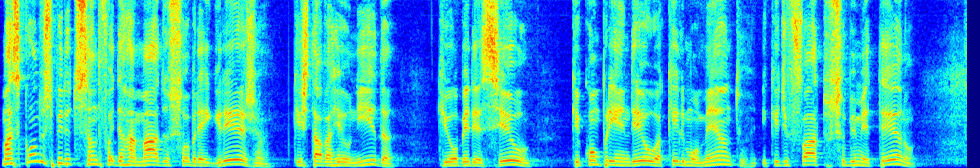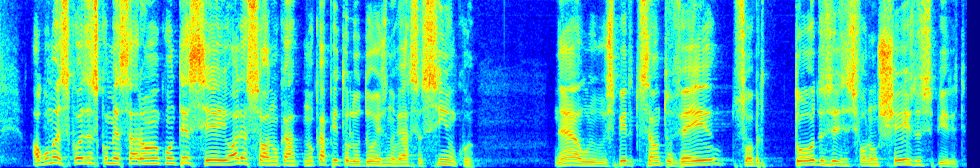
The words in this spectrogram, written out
Mas quando o Espírito Santo foi derramado sobre a igreja que estava reunida, que obedeceu, que compreendeu aquele momento e que de fato submeteram, algumas coisas começaram a acontecer. E olha só, no capítulo 2, no verso 5, né, o Espírito Santo veio sobre todos, eles foram cheios do Espírito.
